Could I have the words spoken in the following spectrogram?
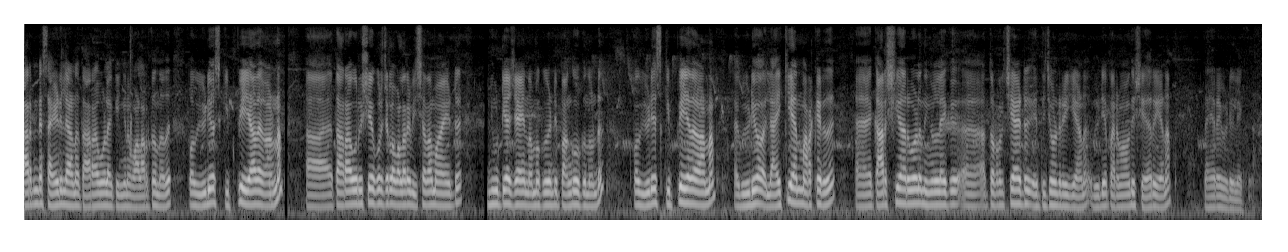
ആറിന്റെ സൈഡിലാണ് താറാവുകളെയൊക്കെ ഇങ്ങനെ വളർത്തുന്നത്. അപ്പോൾ വീഡിയോ സ്കിപ്പ് ചെയ്യാതെ കാണണം. താറാവ് കൃഷിയെക്കുറിച്ചുള്ള വളരെ വിശദമായിട്ട് ന്യൂട്ടിയ ചായ നമുക്ക് വേണ്ടി പങ്കുവെക്കുന്നുണ്ട്. അപ്പോൾ വീഡിയോ സ്കിപ്പ് ചെയ്യാതെ കാണണം. വീഡിയോ ലൈക്ക് ചെയ്യാൻ മറക്കരുത്. കാർഷിക അറിവുകൾ നിങ്ങളിലേക്ക് തുടർച്ചയായിട്ട് എത്തിച്ചുകൊണ്ടിരിക്കുകയാണ്. വീഡിയോ പരമാവധി ഷെയർ ചെയ്യണം. നേരെ വീഡിയോയിലേക്ക്.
